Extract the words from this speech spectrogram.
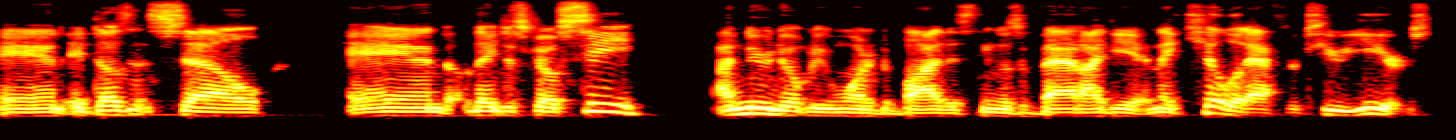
and it doesn't sell. And they just go, see, I knew nobody wanted to buy this thing. It was a bad idea, and they kill it after two years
